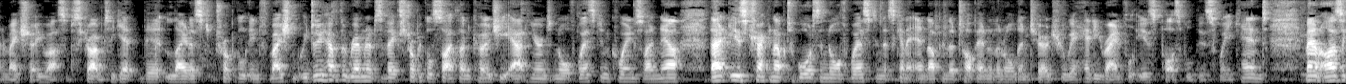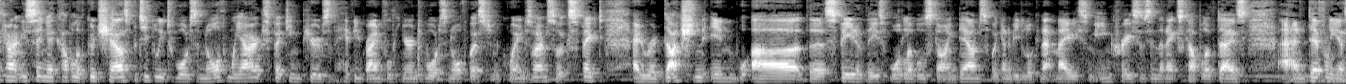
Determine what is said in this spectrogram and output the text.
and make sure you are subscribed to get the latest tropical information. We do have the remnants of ex-tropical cyclone Koji out here into northwestern Queensland now. That is tracking up towards the northwest, and it's going to end up in the top end of the Northern Territory, where heavy rainfall is possible this weekend. Mount Isa currently seeing a couple of good showers, particularly towards the north, and we are expecting periods of heavy rainfall here and towards north northwestern Queensland. So expect a reduction in uh, the speed of these water levels going down. So we're going to be looking at maybe some increases in the next couple of days and definitely a,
